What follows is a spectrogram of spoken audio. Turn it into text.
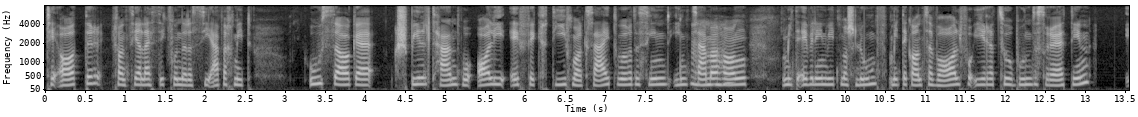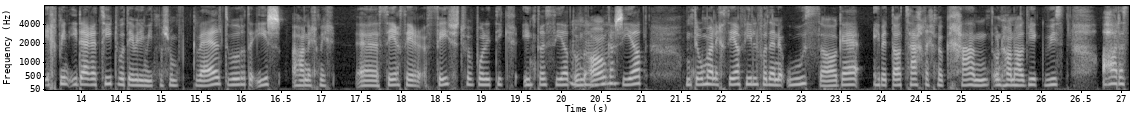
Theater. Ich habe es sehr lässig gefunden, dass sie einfach mit Aussagen gespielt haben, wo alle effektiv mal gesagt worden sind im Zusammenhang mit Evelyn Wittmer-Schlumpf, mit der ganzen Wahl von ihr zur Bundesrätin. Ich bin in der Zeit, wo Evelyn Wittmer-Schlumpf gewählt wurde, ist, habe ich mich äh, sehr, sehr fest für Politik interessiert und Mhm. engagiert. Und darum habe ich sehr viele von diesen Aussagen eben tatsächlich noch gekannt und habe halt wie gewusst, ah, das,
